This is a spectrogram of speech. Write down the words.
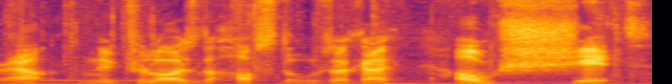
We're out. Neutralize the hostiles. Okay. Oh, shit.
